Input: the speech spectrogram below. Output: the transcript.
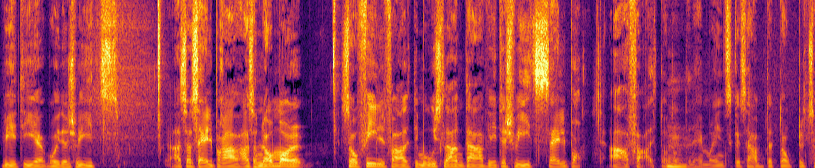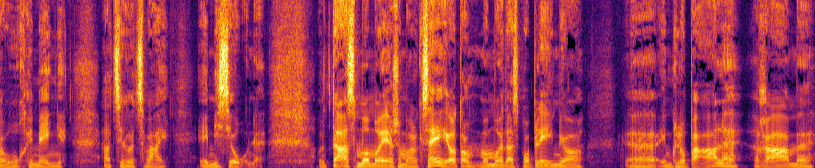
wie die, die in der Schweiz also selber also nochmal so Vielfalt im Ausland an, wie in der Schweiz selber anfällt. Oder? Mhm. Dann haben wir insgesamt eine doppelt so hohe Menge an CO2-Emissionen. Und das muss man ja schon mal sehen, oder? Man muss das Problem ja äh, im globalen Rahmen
